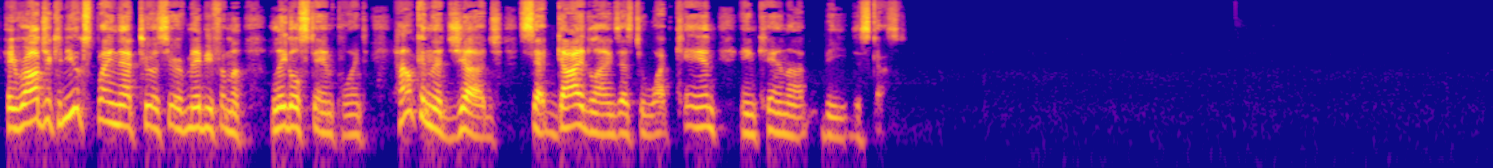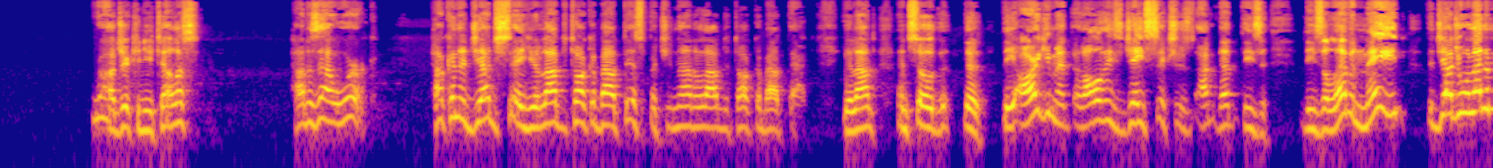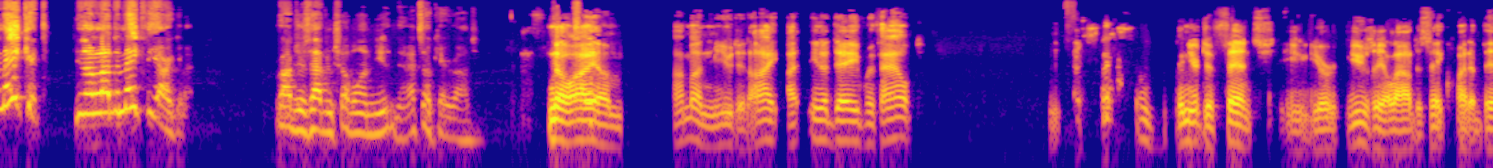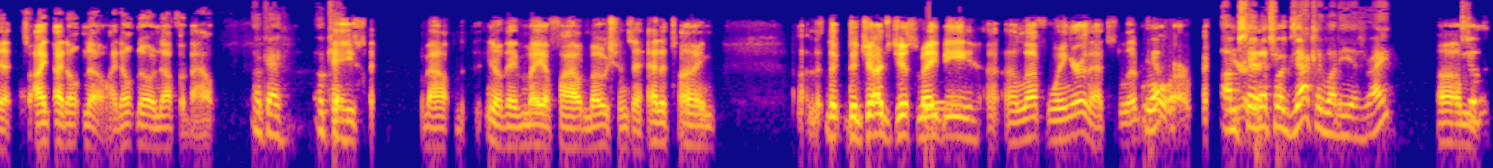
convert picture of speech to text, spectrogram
Hey, Roger, can you explain that to us here, maybe from a legal standpoint? How can the judge set guidelines as to what can and cannot be discussed? Roger, can you tell us? How does that work? How can a judge say you're allowed to talk about this, but you're not allowed to talk about that? You're allowed, and so the the, the argument that all these J sixers uh, that these these eleven made, the judge won't let them make it. You're not allowed to make the argument. Roger's having trouble unmuting there. That's okay, Roger. No, I um, I'm unmuted. I, I you know, Dave, without in your defense, you, you're usually allowed to say quite a bit. So I, I don't know. I don't know enough about Okay. Okay. case about you know they may have filed motions ahead of time. Uh, the the judge just may be a, a left winger that's liberal Yep. or I'm saying that's exactly what he is, right? um, So-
